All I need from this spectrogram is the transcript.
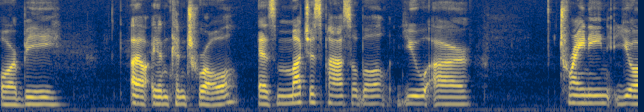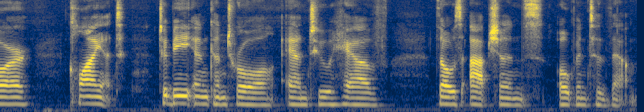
or be uh, in control as much as possible. You are training your client to be in control and to have those options open to them.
